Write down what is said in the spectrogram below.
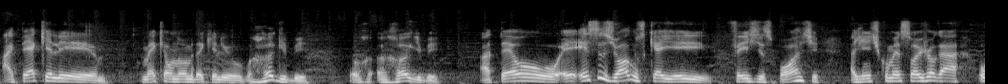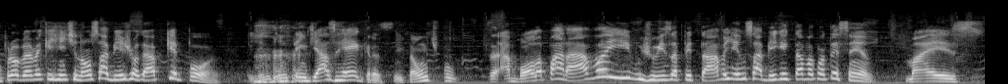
Até aquele. Como é que é o nome daquele rugby? Rugby. Até o. Esses jogos que a EA fez de esporte, a gente começou a jogar. O problema é que a gente não sabia jogar, porque, pô, a gente não entendia as regras. Então, tipo, a bola parava e o juiz apitava e a gente não sabia o que estava acontecendo. Mas,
